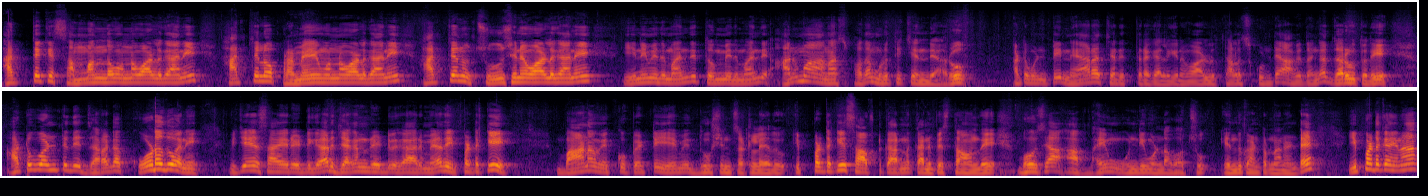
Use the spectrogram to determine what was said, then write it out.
హత్యకి సంబంధం ఉన్నవాళ్ళు కానీ హత్యలో ప్రమేయం ఉన్నవాళ్ళు కానీ హత్యను చూసిన వాళ్ళు కానీ ఎనిమిది మంది తొమ్మిది మంది అనుమానాస్పద మృతి చెందారు. అటువంటి నేర చరిత్ర కలిగిన వాళ్ళు తలుచుకుంటే ఆ విధంగా జరుగుతుంది. అటువంటిది జరగకూడదు అని విజయసాయిరెడ్డి గారు జగన్ రెడ్డి గారి మీద ఇప్పటికీ బాణం ఎక్కువ పెట్టి ఏమీ దూషించట్లేదు. ఇప్పటికీ సాఫ్ట్ కార్నర్ కనిపిస్తూ ఉంది. బహుశా ఆ భయం ఉండి ఉండవచ్చు. ఎందుకంటున్నానంటే ఇప్పటికైనా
